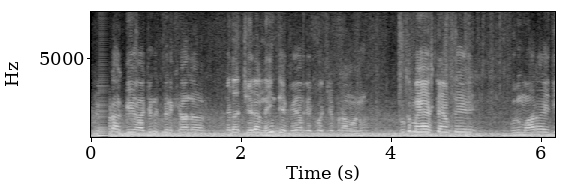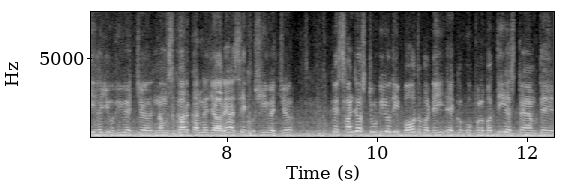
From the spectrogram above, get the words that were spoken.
ਬੜਾ ਅੱਗੇ ਅੱਜ ਜਨ ਮੇਰੇ ਖਿਆਲ ਇਹਦਾ ਚਿਹਰਾ ਨਹੀਂ ਦੇਖ ਰਿਹਾ ਮੇਰੇ ਕੁਝ ਭਰਾਵਾਂ ਨੂੰ। ਕਿਉਂਕਿ ਮੈਂ ਇਸ ਟਾਈਮ ਤੇ ਗੁਰੂ ਮਹਾਰਾਜ ਦੀ ਹਜ਼ੂਰੀ ਵਿੱਚ ਨਮਸਕਾਰ ਕਰਨ ਜਾ ਰਿਹਾ, ਇਸੇ ਖੁਸ਼ੀ ਵਿੱਚ ਕਿ ਸਾਂਝਾ ਸਟੂਡੀਓ ਦੀ ਬਹੁਤ ਵੱਡੀ ਇੱਕ ਉਪਲਬਧੀ ਇਸ ਟਾਈਮ ਤੇ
